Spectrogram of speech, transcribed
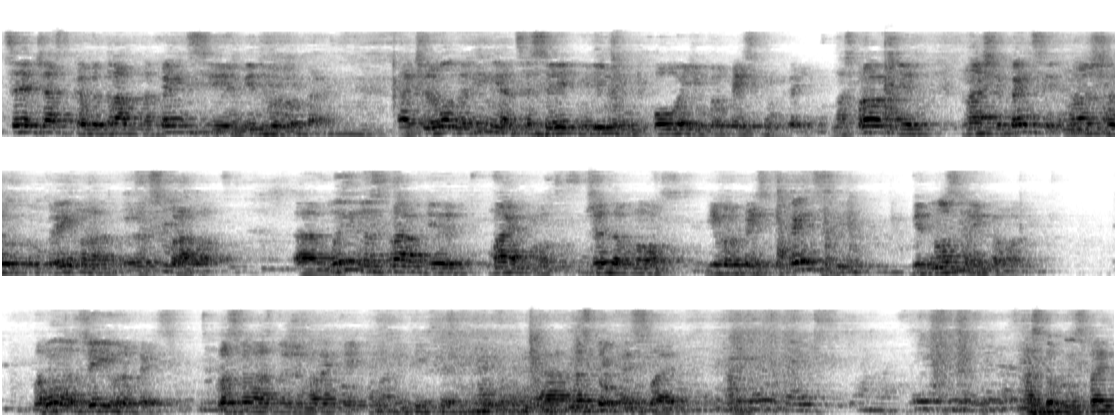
Це частка витрат на пенсії від ВВП. Червона лінія це середній рівень по європейським країнам. Насправді наші пенсії, наша Україна е, справа. Е, Ми насправді маємо вже давно європейські пенсії відносно економіки. Вони у нас вже європейські. Просто у нас дуже маленька економіка. Е, Наступний слайд. Наступний слайд.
